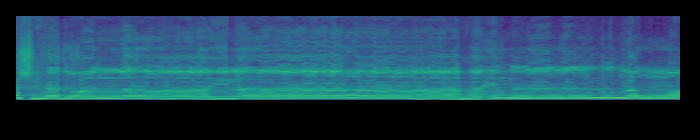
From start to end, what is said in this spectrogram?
أشهد أن لا إله إلا الله.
